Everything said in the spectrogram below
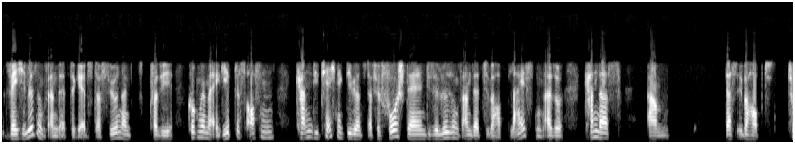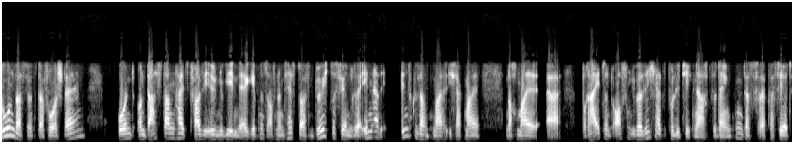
welche Lösungsansätze gäbe es dafür und dann quasi gucken wir mal ergebnisoffen, kann die Technik, die wir uns dafür vorstellen, diese Lösungsansätze überhaupt leisten? Also kann das ähm, das überhaupt tun, was wir uns da vorstellen? Und, und das dann halt quasi irgendwie in ergebnisoffenen Testläufen durchzuführen oder in, insgesamt mal, ich sag mal, nochmal äh, breit und offen über Sicherheitspolitik nachzudenken. Das äh, passiert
